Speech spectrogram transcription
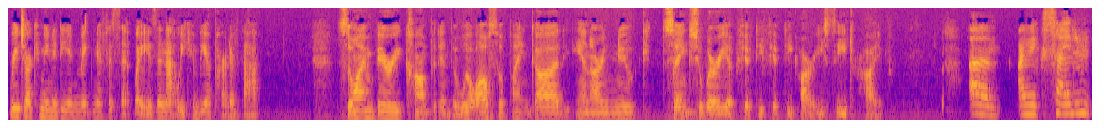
reach our community in magnificent ways, and that we can be a part of that. So I'm very confident that we'll also find God in our new sanctuary at 5050 REC Drive. Um, I'm excited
